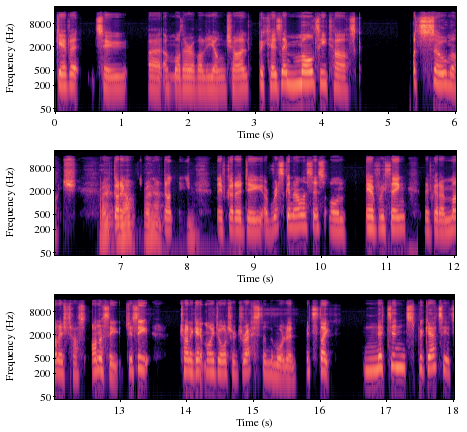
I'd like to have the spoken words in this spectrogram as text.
give it to uh, a mother of a young child because they multitask so much right, know, brilliant. done. Mm. They've got to do a risk analysis on everything. They've got to manage tasks. Honestly, do you see, trying to get my daughter dressed in the morning, it's like knitting spaghetti. It's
